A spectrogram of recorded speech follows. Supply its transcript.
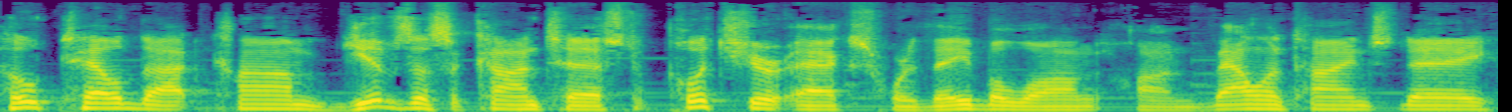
Hotel.com gives us a contest put your ex where they belong on Valentine's Day.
